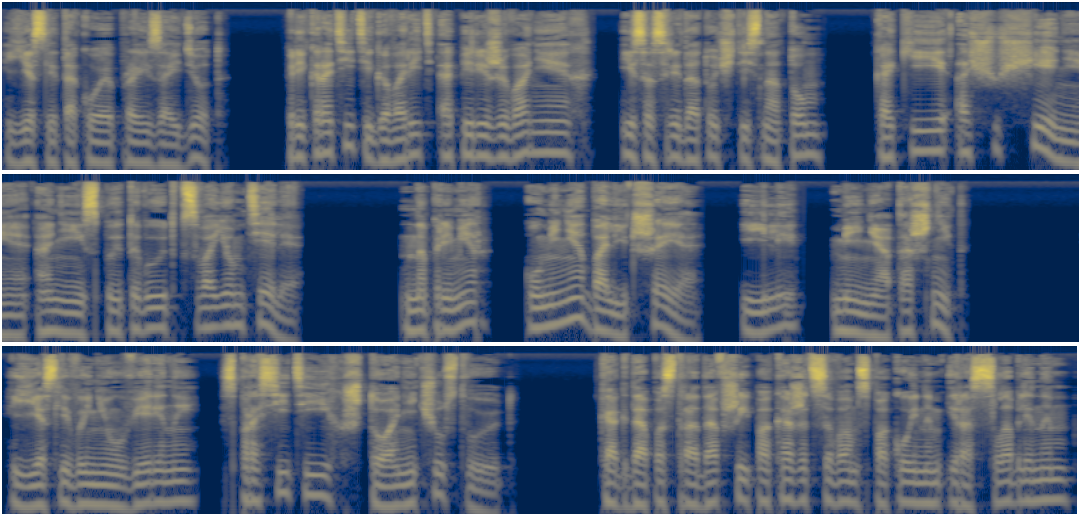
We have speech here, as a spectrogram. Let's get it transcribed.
Если такое произойдет, прекратите говорить о переживаниях и сосредоточьтесь на том, какие ощущения они испытывают в своем теле. Например, «у меня болит шея» или «меня тошнит». Если вы не уверены, спросите их, что они чувствуют. Когда пострадавший покажется вам спокойным и расслабленным,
